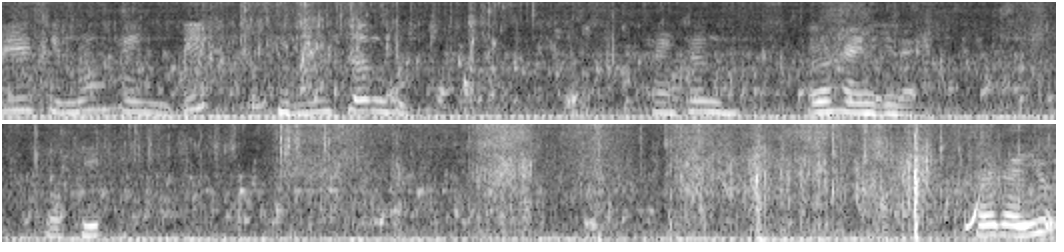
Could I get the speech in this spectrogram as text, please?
วิถิ มลงให้หน่อยดิถิมลงเครื่องดิให้เครื่องเออให้นี่แหละบ่คิดไปได้อยู่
